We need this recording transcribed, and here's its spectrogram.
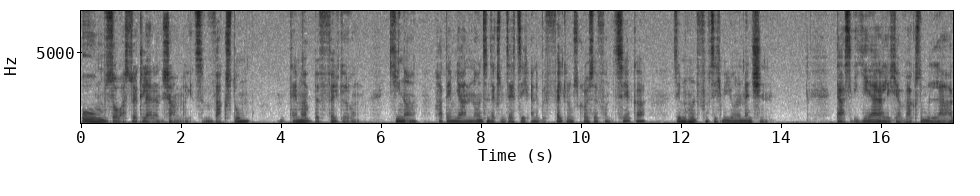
um sowas zu erklären. Schauen wir mal jetzt. Wachstum Thema Bevölkerung. China hatte im Jahr 1966 eine Bevölkerungsgröße von ca. 750 Millionen Menschen. Das jährliche Wachstum lag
